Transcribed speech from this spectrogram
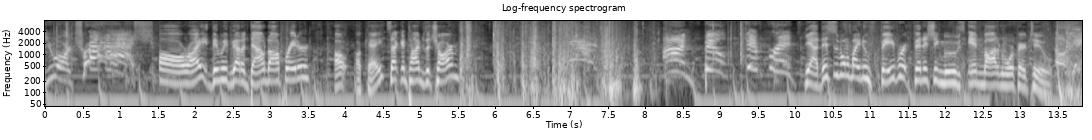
you are trash! All right, then we've got a downed operator. Oh, okay. Second time's the charm. I'm different! Yeah, this is one of my new favorite finishing moves in Modern Warfare 2. Oh, yeah.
